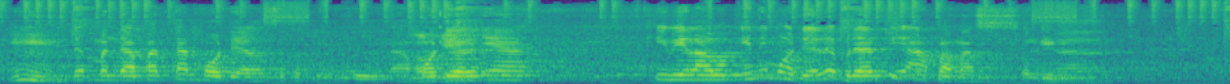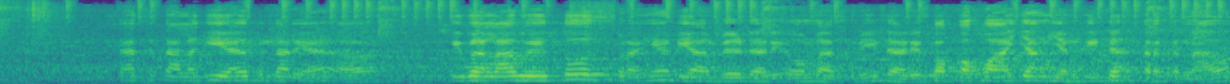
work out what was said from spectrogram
Hmm. mendapatkan model seperti itu. Nah, Oke. modelnya Kiwi Lawung ini modelnya berarti apa Mas Sunggi? Nah, saya cerita lagi ya, bentar ya. Uh, Kiwi Lawu itu sebenarnya diambil dari Om Lasmi, dari tokoh wayang yang tidak terkenal.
